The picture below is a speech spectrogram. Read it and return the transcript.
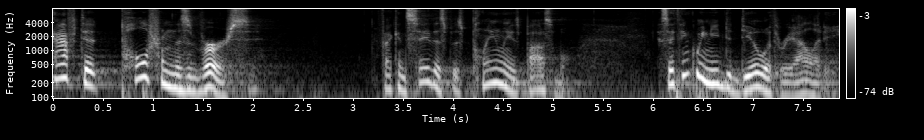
have to pull from this verse, if I can say this as plainly as possible, is I think we need to deal with reality.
